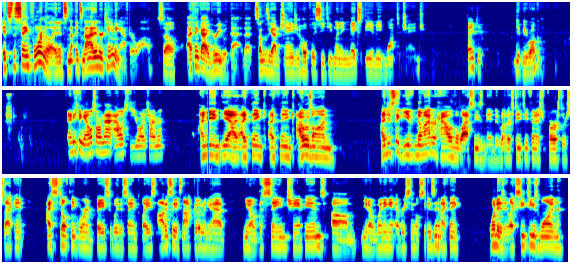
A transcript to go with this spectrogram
it's the same formula and it's not it's not entertaining after a while. So I think I agreed with that. That something's got to change, and hopefully CT winning makes BME want to change. Thank you. You'd be welcome. Anything else on that, Alex? Did you want to chime in? I mean, yeah, I I think I think I was on. I just think even, no matter how the last season ended, whether CT finished first or second, I still think we're in basically the same place. Obviously, it's not good when you have you know the same champions, um, you know, winning it every single season. I think what is it like? CT's won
